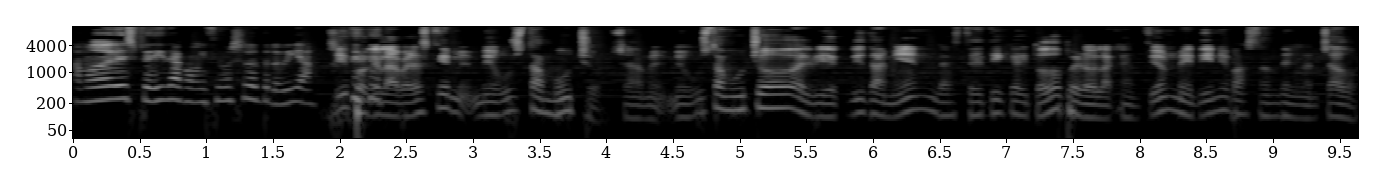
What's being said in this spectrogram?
A modo de despedida, como hicimos el otro día. Sí, porque la verdad es que me, gusta mucho, o sea, me, me gusta mucho el videoclip también, la estética y todo, pero la canción me tiene bastante enganchado.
